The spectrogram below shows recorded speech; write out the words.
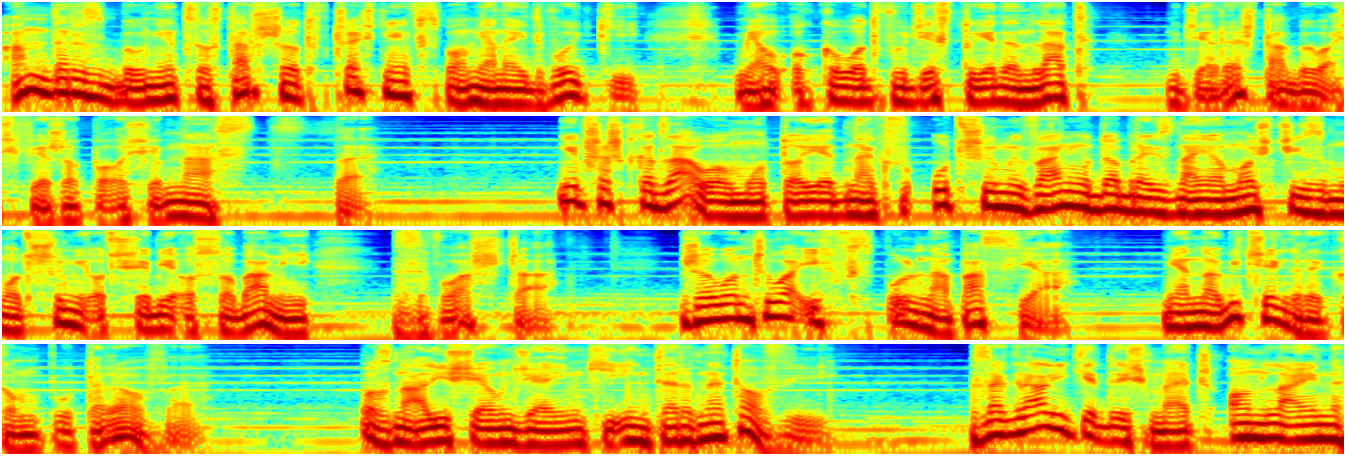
Anders był nieco starszy od wcześniej wspomnianej dwójki. Miał około 21 lat, gdzie reszta była świeżo po osiemnastce. Nie przeszkadzało mu to jednak w utrzymywaniu dobrej znajomości z młodszymi od siebie osobami, zwłaszcza, że łączyła ich wspólna pasja, mianowicie gry komputerowe. Poznali się dzięki internetowi. Zagrali kiedyś mecz online,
